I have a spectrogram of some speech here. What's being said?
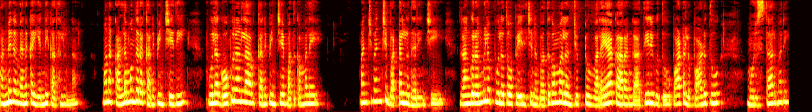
పండుగ వెనక ఎన్ని కథలున్నా మన కళ్ళ ముందర కనిపించేది పూల గోపురంలా కనిపించే బతుకమ్మలే. మంచి మంచి బట్టలను ధరించి రంగురంగుల పూలతో పేల్చిన బతుకమ్మలను చుట్టూ వలయాకారంగా తిరుగుతూ పాటలు పాడుతూ మురుస్తారు మరి.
